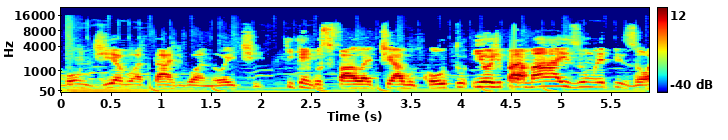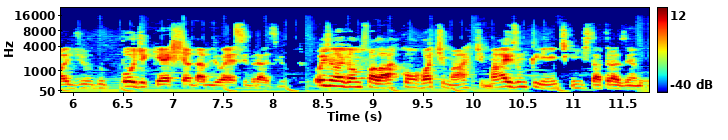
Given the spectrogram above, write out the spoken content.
bom dia, boa tarde, boa noite. Aqui quem vos fala é Thiago Couto e hoje para mais um episódio do podcast AWS Brasil. Hoje nós vamos falar com o Hotmart, mais um cliente que a gente está trazendo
